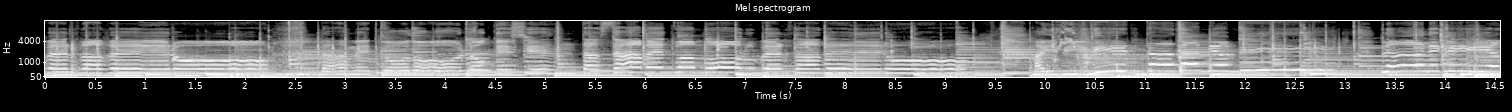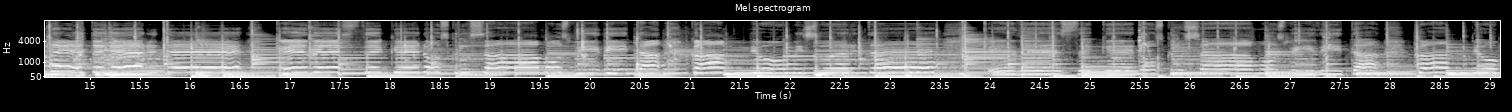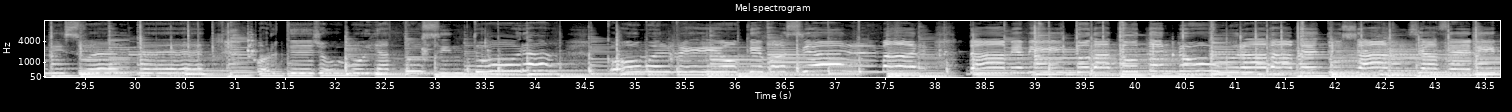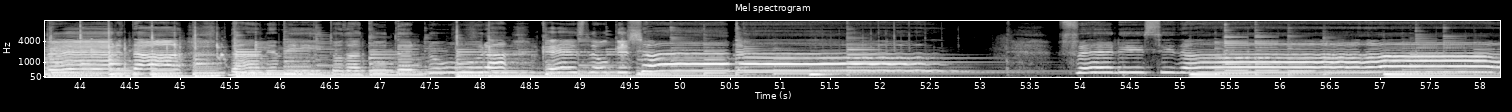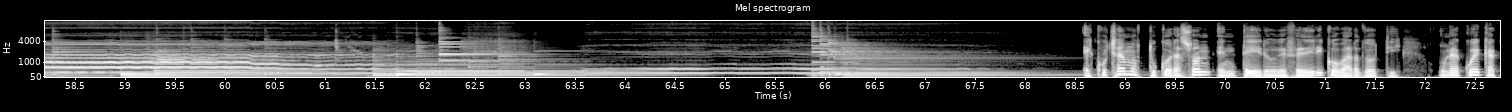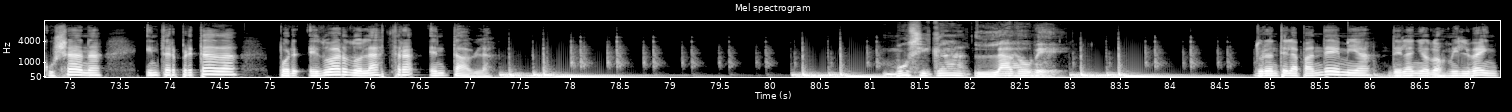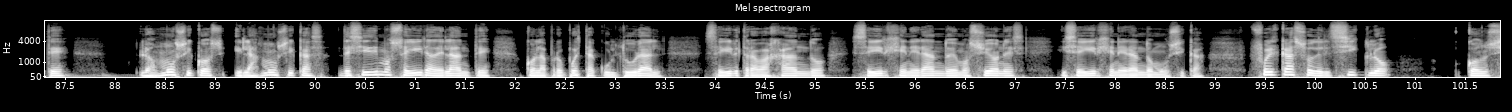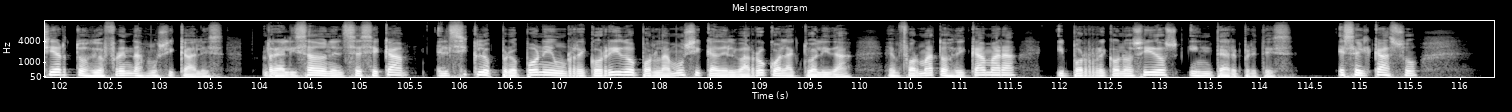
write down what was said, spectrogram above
verdadero. Dame todo lo que sientas, dame. Escuchamos Tu corazón entero de Federico Bardotti, una cueca cuyana interpretada por Eduardo Lastra en tabla. Música Lado B. Durante la pandemia del año 2020, los músicos y las músicas decidimos seguir adelante con la propuesta cultural seguir trabajando, seguir generando emociones y seguir generando música. Fue el caso del ciclo Conciertos de ofrendas musicales. Realizado en el CCK, el ciclo propone un recorrido por la música del barroco a la actualidad, en formatos de cámara y por reconocidos intérpretes. Es el caso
